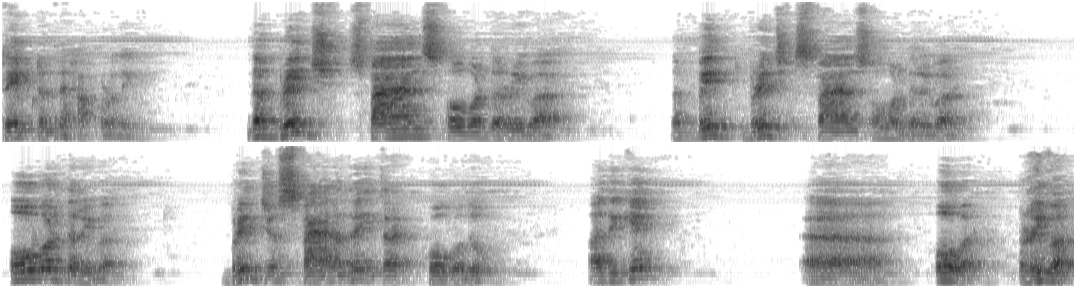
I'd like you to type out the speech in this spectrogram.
ಡ್ರೇಪ್ಡ್ ಅಂದ್ರೆ ಹಾಕೊಳ್ಳೋದಿಗೆ the bridge spans over the river the big bridge spans over the river over the river bridge span ಅಂದರೆ ಈ ಥರ ಹೋಗೋದು. ಅದಕ್ಕೆ ಓವರ್ ರಿವರ್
